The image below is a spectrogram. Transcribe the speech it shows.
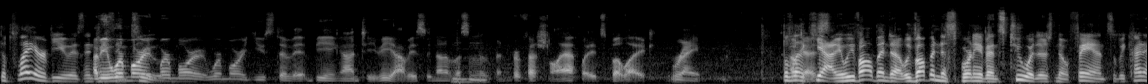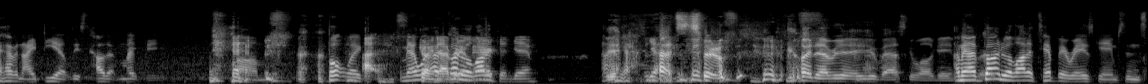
the player view is. I mean, we're more too. we're more we're more used to it being on TV. Obviously, none of us mm-hmm. have been professional athletes, but like right. But okay. like, yeah, I mean, we've all been to we've all been to sporting events too, where there's no fans, so we kind of have an idea at least how that might be. Um, but like, I, I mean, I, have gone to a lot of game. Uh, yeah, yeah, yeah, that's true. going to every AU basketball game. I mean, ever. I've gone to a lot of Tampa Bay Rays games and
